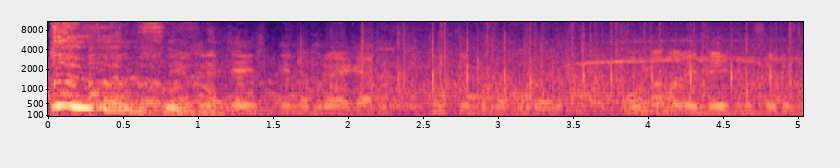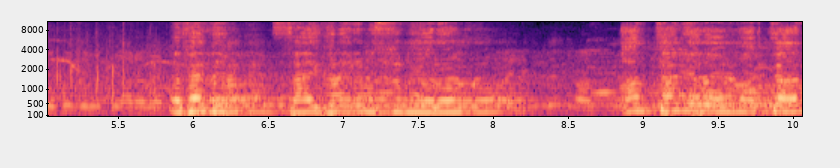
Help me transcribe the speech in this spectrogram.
Duymuyor musun? Hizmet değişikliğinde buraya geldik. 2 yıldır da buradayız. Ondan dolayı mecbur 8-9 yıllık bir ara verdik. Efendim saygılarımı sunuyorum. Antalyalı olmaktan,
